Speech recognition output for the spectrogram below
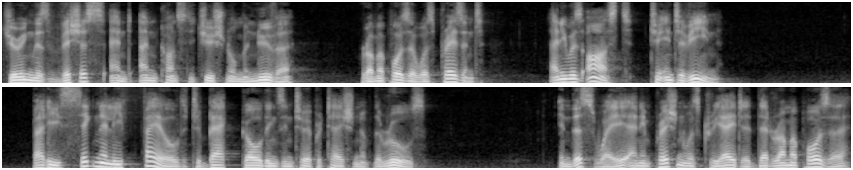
During this vicious and unconstitutional maneuver, Ramaphosa was present, and he was asked to intervene. But he signally failed to back Golding's interpretation of the rules. In this way, an impression was created that Ramaphosa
